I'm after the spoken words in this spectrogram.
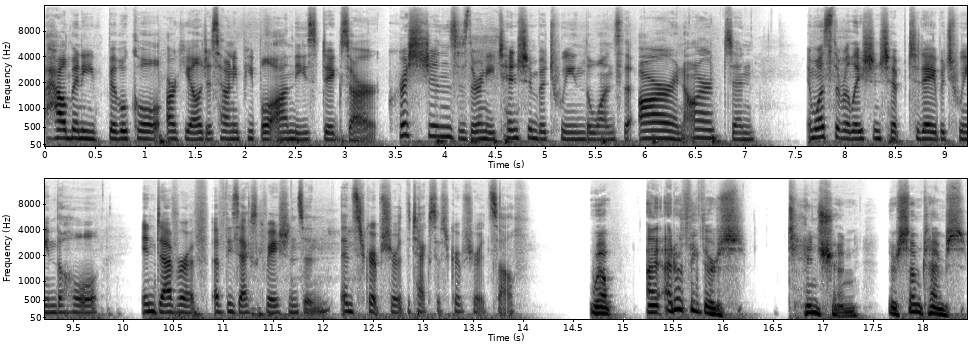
How many biblical archaeologists, how many people on these digs are Christians? Is there any tension between the ones that are and aren't? And and what's the relationship today between the whole endeavor of, of these excavations and, and scripture, the text of scripture itself? Well, I, I don't think there's tension. There's sometimes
